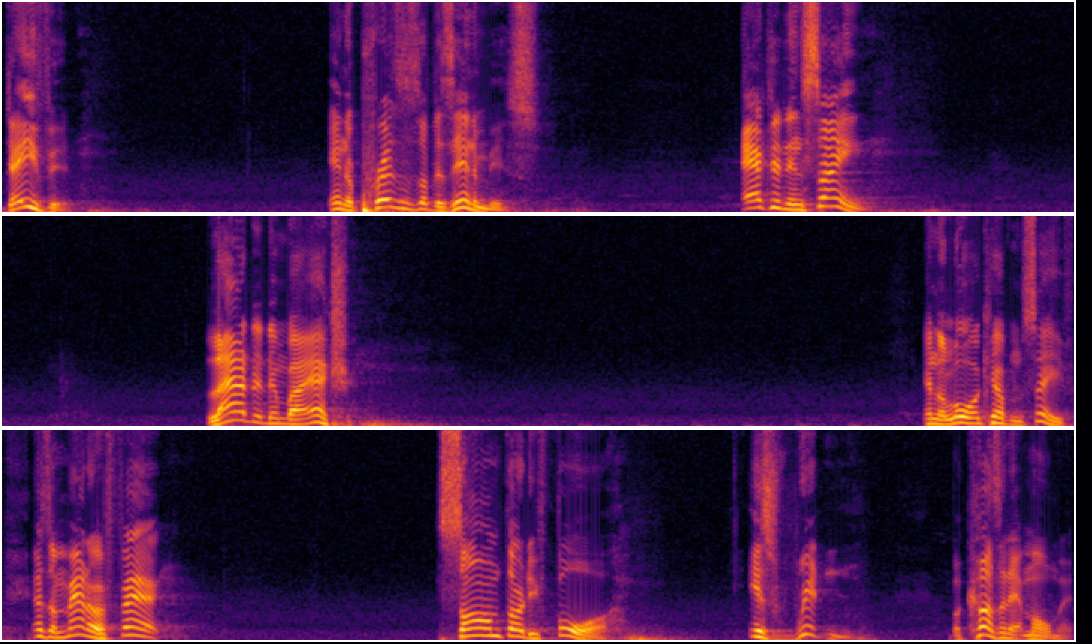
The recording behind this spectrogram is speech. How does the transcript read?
David, in the presence of his enemies, acted insane, lied to them by action. And the Lord kept him safe. As a matter of fact, Psalm 34 is written because of that moment.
